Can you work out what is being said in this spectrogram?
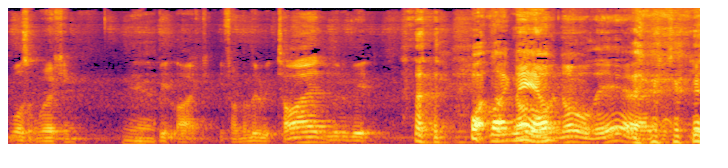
wasn't working. Yeah. A bit like if I'm a little bit tired, a little bit What, like not now? all, not all there. I just yeah,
